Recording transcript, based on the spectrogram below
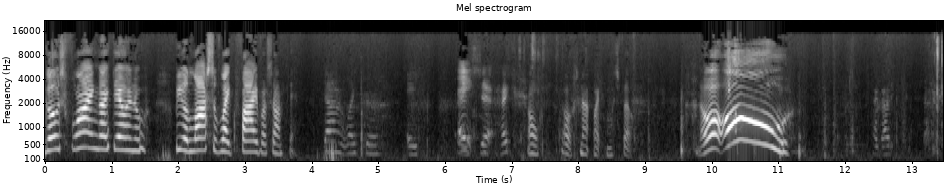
And goes flying right there, and it'll be a loss of like five or something. Down at like the eighth. Eight. Set. Hike. Oh, oh, it's not like my spell. No. Oh! I got it.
